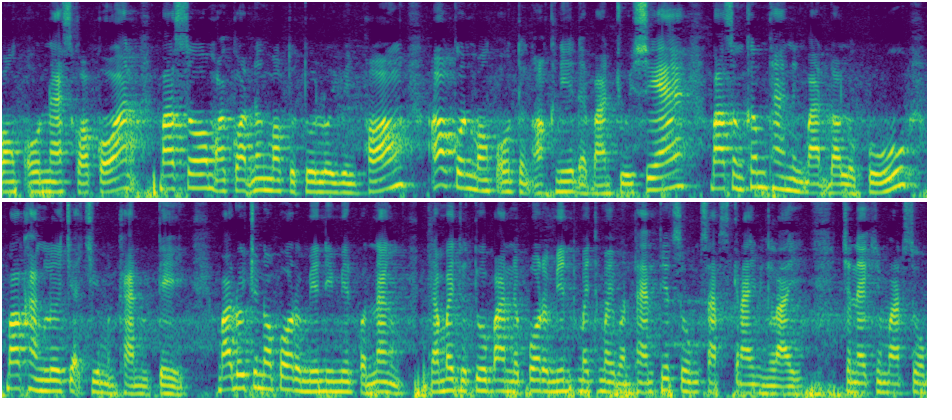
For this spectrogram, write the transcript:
បងប្អូនណាស្គាល់គាត់បាទសូមឲ្យគាត់នឹងមកទទួលលុយវិញផងអរគុណបងប្អូនទាំងអស់គ្នាដែលបានជួយ share បាទសង្ឃឹមថានឹងបានដល់លោកពូបាទខាងលើជាក់ជាមិនខាននោះទេ បាទដូចជាព័ត៌មាននេះមានប៉ុណ្ណឹងដើម្បីទទួលបាននូវព័ត៌មានថ្មីៗបន្ថែមទៀតសូម Subscribe និង Like Channel ខ្ញុំបាទសូម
